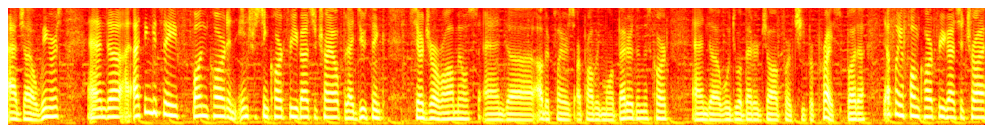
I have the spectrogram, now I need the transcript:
agile wingers. And uh, I think it's a fun card, an interesting card for you guys to try out. But I do think Sergio Ramos and uh, other players are probably more better than this card, and uh, will do a better job for a cheaper price. But uh, definitely a fun card for you guys to try.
